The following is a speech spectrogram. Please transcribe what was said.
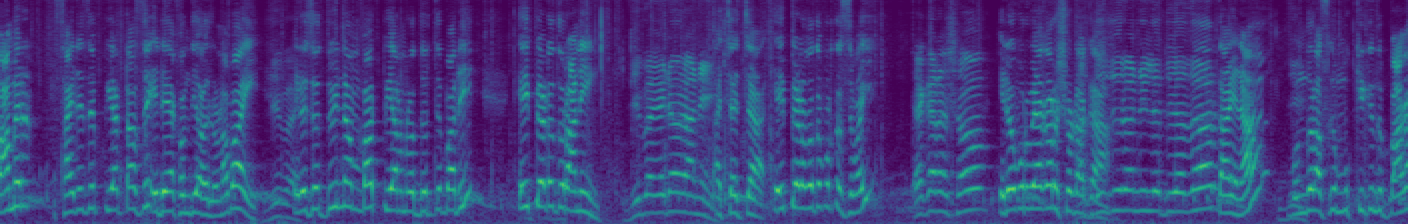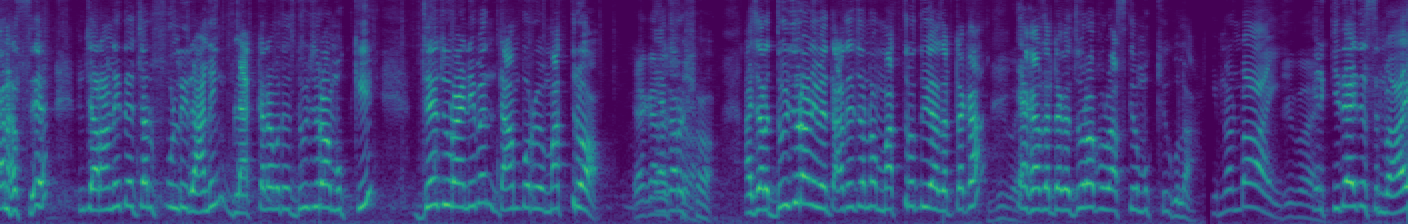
বামের সাইডে যে পেয়ারটা আছে এটা এখন দেওয়া হলো না ভাই? এটা হচ্ছে দুই নাম্বার পেয়ার আমরা ধরতে পারি। এই পেয়ারটা তো রানিং জি ভাই এটাও রানিং আচ্ছা আচ্ছা এই পেয়ারটা কত পড়তেছে ভাই? এগারোশো। এটা পড়বে এগারোশো টাকা। জোড়া নিলে দুই হাজার। তাই না? বন্ধুরা আজকে মুখী কিন্তু বাগান আছে। যারা নিতে চান ফুললি রানিং ব্ল্যাক কালার মধ্যে দুই জোড়া যে জোড়ায় নেবেন দাম পড়বে মাত্র এগারোশো। আর যারা দুই জোড়া নেবেন তাদের জন্য মাত্র দুই হাজার টাকা এক হাজার টাকা জোড়া পড়বে আজকের মুখীগুলা ইমরান ভাই এর কি দেয় দিচ্ছেন ভাই?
